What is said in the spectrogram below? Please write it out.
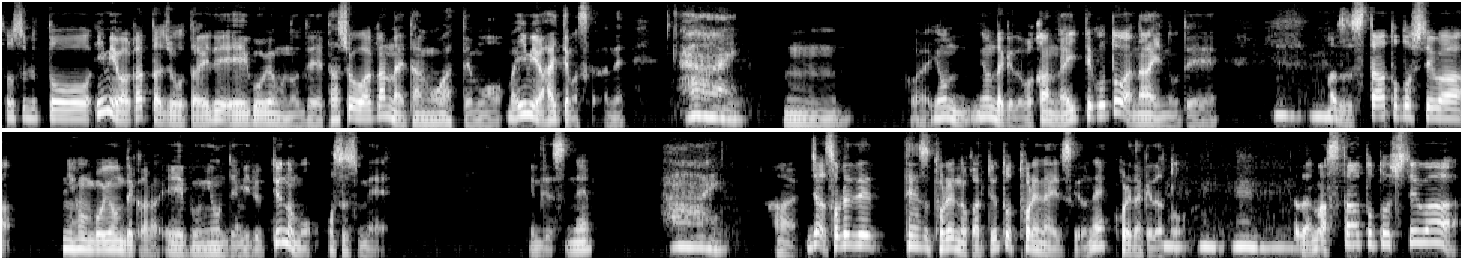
そうすると、意味分かった状態で英語を読むので、多少分かんない単語があっても、まあ、意味は入ってますからね。はい。うん。これ読ん読んだけど分かんないってことはないので、うんうんまずスタートとしては、日本語読んでから英文読んでみるっていうのもおすすめですね。はい。はい。じゃあ、それで点数取れるのかっていうと取れないですけどね。これだけだと。ただ、まあ、スタートとしては、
